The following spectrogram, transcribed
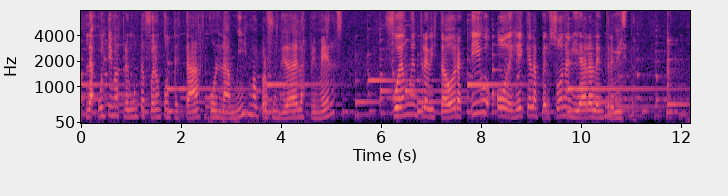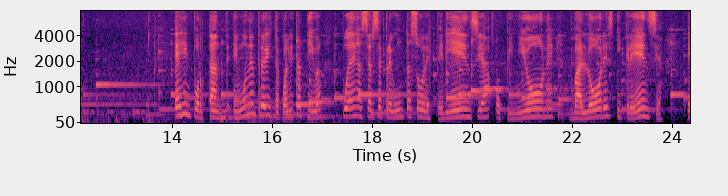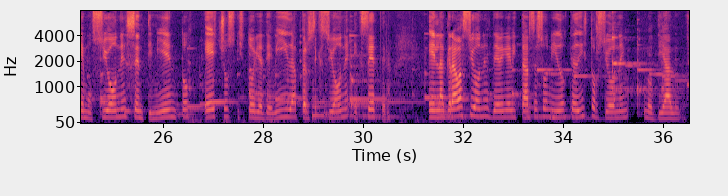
Las últimas preguntas fueron contestadas con la misma profundidad de las primeras. ¿Fue un entrevistador activo o dejé que la persona guiara la entrevista? Es importante, en una entrevista cualitativa pueden hacerse preguntas sobre experiencia, opiniones, valores y creencias, emociones, sentimientos, hechos, historias de vida, percepciones, etc. En las grabaciones deben evitarse sonidos que distorsionen los diálogos.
